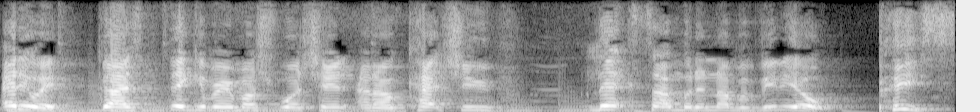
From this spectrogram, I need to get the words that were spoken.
Anyway, guys, thank you very much for watching and I'll catch you next time with another video. Peace.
